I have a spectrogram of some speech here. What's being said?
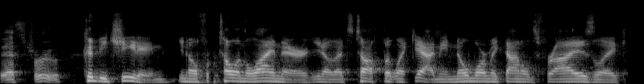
that's true Could be cheating, you know, if we're towing the line there, you know, that's tough. But like, yeah, I mean, no more McDonald's fries. Like,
